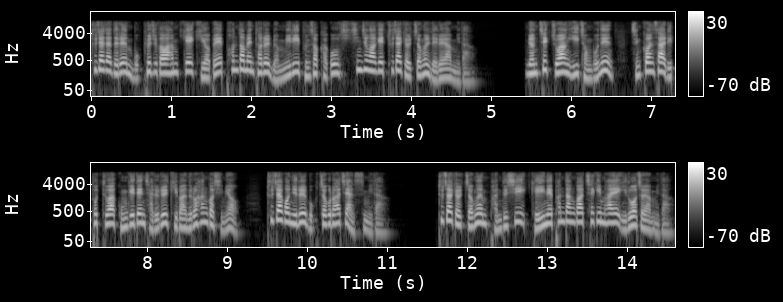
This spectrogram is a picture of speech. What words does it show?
투자자들은 목표 주가와 함께 기업의 펀더멘털을 면밀히 분석하고 신중하게 투자 결정을 내려야 합니다. 면책 조항 이 정보는 증권사 리포트와 공개된 자료를 기반으로 한 것이며 투자 권유를 목적으로 하지 않습니다. 투자 결정은 반드시 개인의 판단과 책임 하에 이루어져야 합니다.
